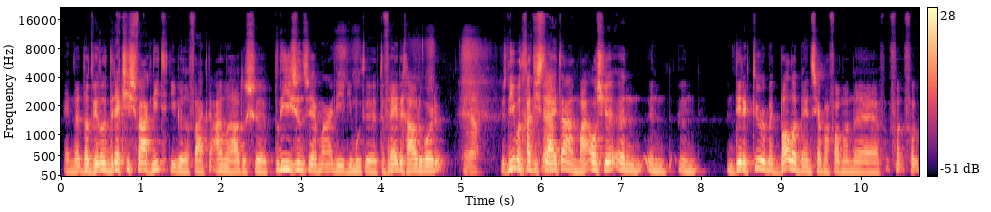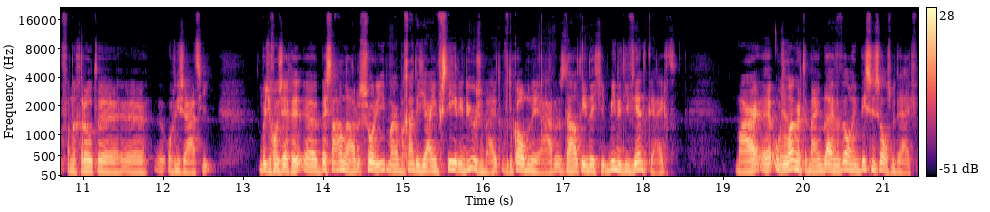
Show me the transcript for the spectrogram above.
En dat, dat willen directies vaak niet. Die willen vaak de aandeelhouders uh, pleasen, zeg maar. Die, die moeten tevreden gehouden worden. Ja. Dus niemand gaat die strijd aan. Maar als je een, een, een, een, directeur met ballen bent, zeg maar, van een, uh, van, van, een grote uh, organisatie. Dan moet je gewoon zeggen, beste aandeelhouders, sorry, maar we gaan dit jaar investeren in duurzaamheid. Of de komende jaren. Dus dat houdt in dat je minder dividend krijgt. Maar op de lange termijn blijven we wel in business als bedrijf.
